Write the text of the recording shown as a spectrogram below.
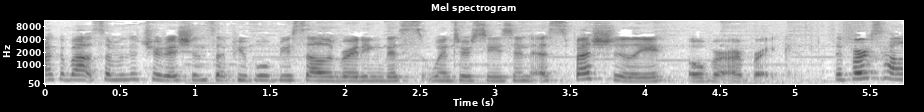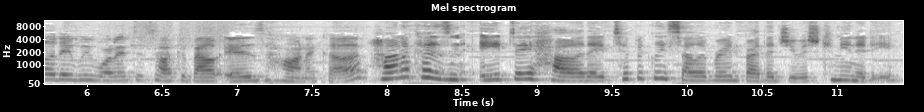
Talk about some of the traditions that people will be celebrating this winter season, especially over our break. The first holiday we wanted to talk about is Hanukkah. Hanukkah is an eight day holiday typically celebrated by the Jewish community.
